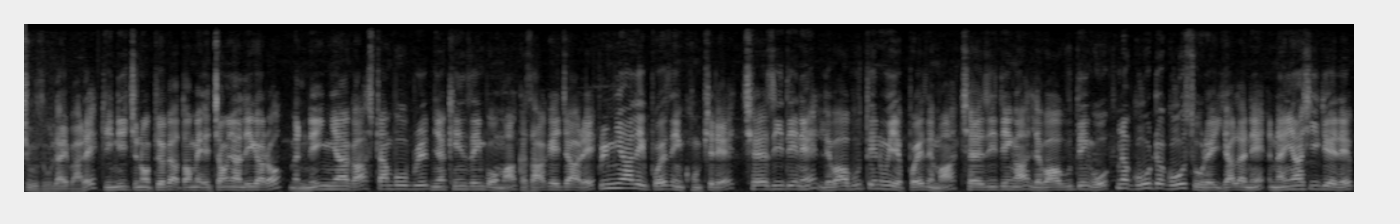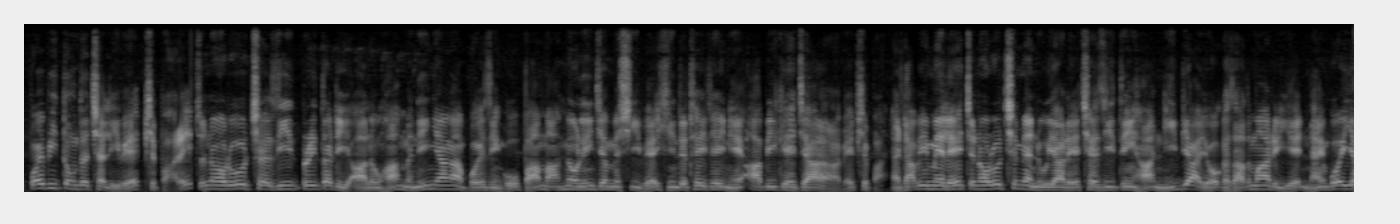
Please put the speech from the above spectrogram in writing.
ကြိုဆိုလိုက်ပါတယ်ဒီနေ့ကျွန်တော်ပြောပြသွားမယ့်အကြောင်းအရာလေးကတော့မနေ့ညက Stamford Bridge မြက်ခင်းစိမ်းပေါ်မှာကစားခဲ့ကြတဲ့ Premier League ပွဲစဉ်ခွန်ဖြစ်တဲ့ Chelsea အသင်းနဲ့ Liverpool အသင်းတို့ရဲ့ပွဲစဉ်မှာ Chelsea အသင်းက Liverpool အသင်းကို2ဂိုးတဂိုးဆိုတဲ့ရလဒ်နဲ့အနိုင်ရရှိခဲ့တဲ့ပွဲပြီးသုံးသက်ချက်လေးပဲဖြစ်ပါတယ်ကျွန်တော်တို့ Chelsea ပရိသတ်တွေအားလုံးဟာမနေ့ညကပွဲစဉ်ကိုဘာမှမျှော်လင့်ချက်မရှိပဲရင်တထိတ်ထိတ်နဲ့အားပေးခဲ့ကြရတာပဲဖြစ်ပါတယ်အဲဒါပေမဲ့လည်းကျွန်တော်တို့ချစ်မြတ်နိုးရတဲ့ Chelsea အသင်းဟာနီးပြရောကစားသမားတွေရဲ့နိုင်ပွဲရ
